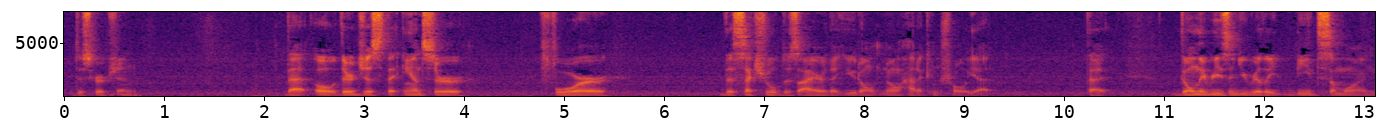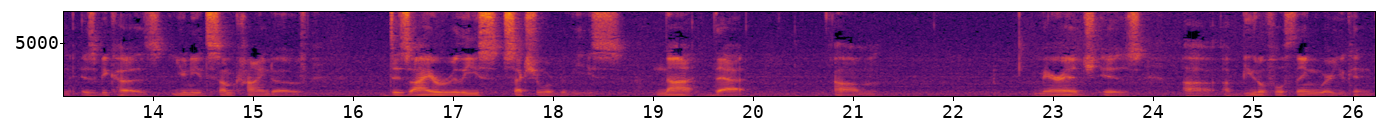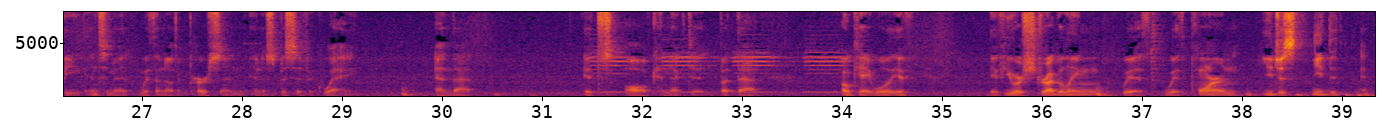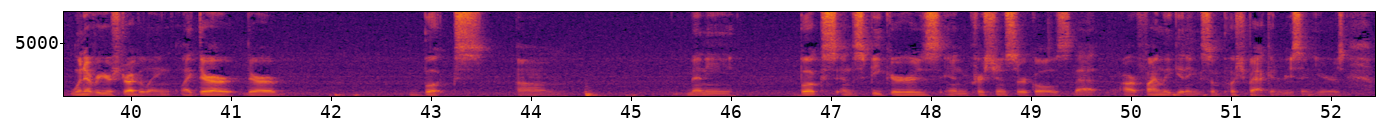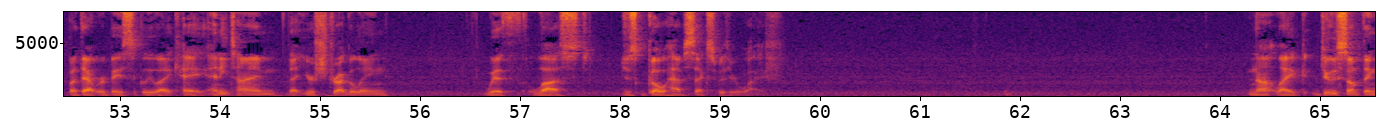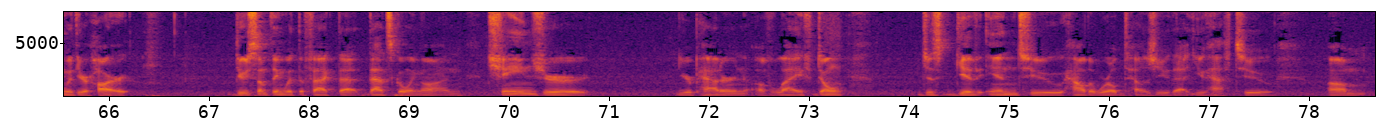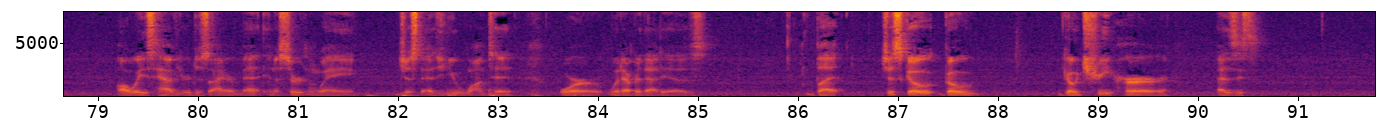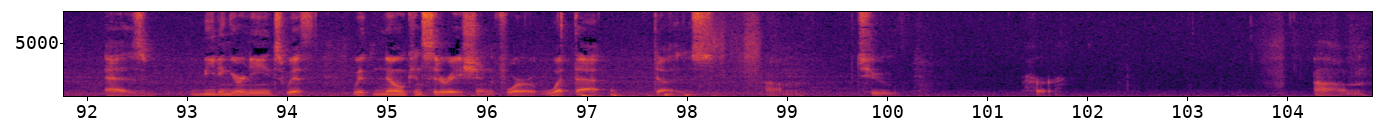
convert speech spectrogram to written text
description that oh they're just the answer for the sexual desire that you don't know how to control yet. That the only reason you really need someone is because you need some kind of desire release sexual release. Not that um, marriage is uh, a beautiful thing where you can be intimate with another person in a specific way and that it's all connected but that okay well if if you're struggling with with porn you just need to whenever you're struggling like there are there are books um, many books and speakers in christian circles that are finally getting some pushback in recent years, but that were basically like, hey, anytime that you're struggling with lust, just go have sex with your wife. Not like do something with your heart, do something with the fact that that's going on. Change your your pattern of life. Don't just give in to how the world tells you that you have to um, always have your desire met in a certain way just as you want it or whatever that is but just go go go treat her as as meeting your needs with with no consideration for what that does um, to her. Um,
